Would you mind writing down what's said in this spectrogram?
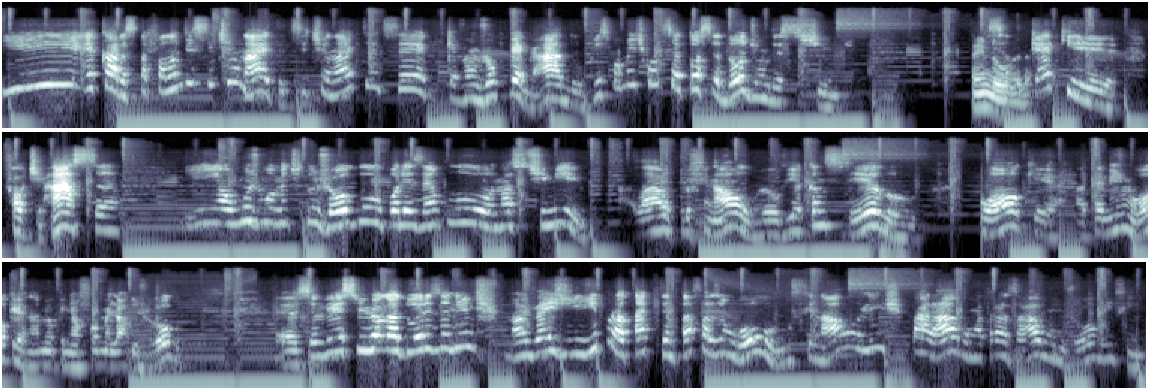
e, cara, você tá falando de City United. City United, você quer ver um jogo pegado, principalmente quando você é torcedor de um desses times. Sem dúvida. Você não quer que falte raça. E em alguns momentos do jogo, por exemplo, o nosso time, lá pro final, eu via Cancelo, Walker, até mesmo Walker, na minha opinião, foi o melhor do jogo. É, você vê esses jogadores, eles, ao invés de ir pro ataque tentar fazer um gol, no final eles paravam, atrasavam o jogo, enfim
